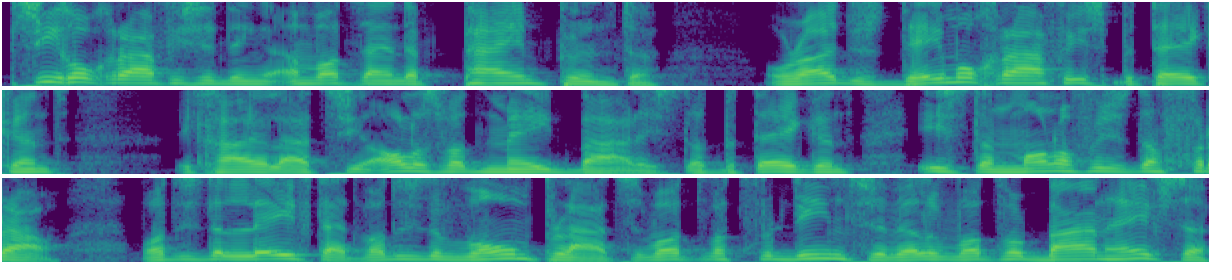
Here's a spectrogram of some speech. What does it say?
psychografische dingen? En wat zijn de pijnpunten? Alright, dus demografisch betekent ik ga je laten zien alles wat meetbaar is. Dat betekent, is het een man of is het een vrouw? Wat is de leeftijd? Wat is de woonplaats? Wat, wat verdient ze? Welk, wat voor baan heeft ze?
